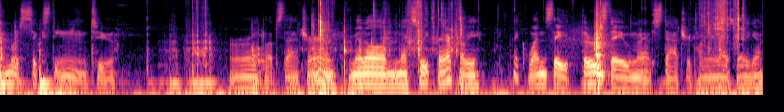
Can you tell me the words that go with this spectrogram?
Number 16 to wrap up stature. And middle of next week there, probably like Wednesday, Thursday, we might have stature coming your guys' way again.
